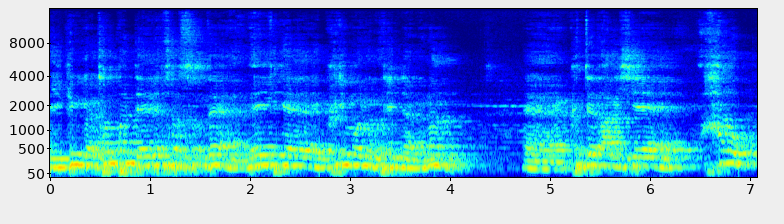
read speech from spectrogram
이 교회가 첫 번째 예배 쳤는데 왜 이렇게 그림을 그리냐면은 에, 그때 당시에 한옥 어,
